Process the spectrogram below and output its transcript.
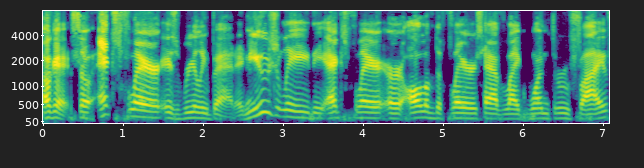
Okay, so X flare is really bad, and usually the X flare or all of the flares have like one through five.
